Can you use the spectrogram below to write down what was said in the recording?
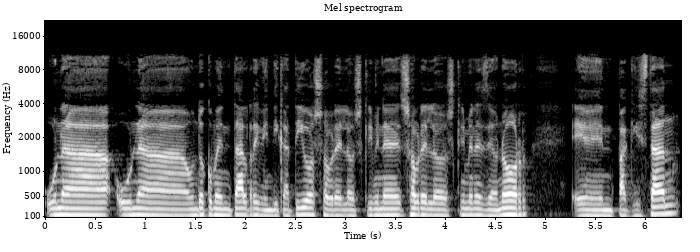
una, una, un documental reivindicativo sobre los crímenes, sobre los crímenes de honor en Pakistán.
